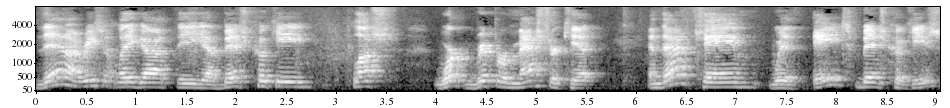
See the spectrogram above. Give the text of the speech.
Then I recently got the uh, Bench Cookie Plus Work Gripper Master Kit and that came with eight bench cookies.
